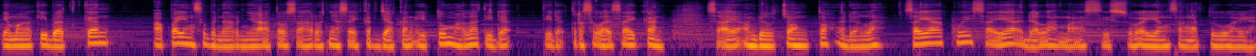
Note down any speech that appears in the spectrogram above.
yang mengakibatkan apa yang sebenarnya atau seharusnya saya kerjakan itu malah tidak tidak terselesaikan. Saya ambil contoh adalah saya akui saya adalah mahasiswa yang sangat tua ya.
